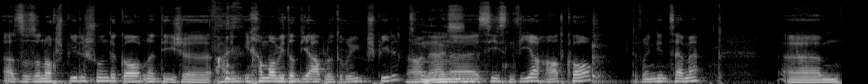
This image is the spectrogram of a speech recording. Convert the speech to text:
Also so nach Spielstunden geordnet ist, äh, ich, habe mal wieder Diablo 3 gespielt. Ah, nice. Äh, Season 4, Hardcore, der Freundin zusammen. Ähm,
